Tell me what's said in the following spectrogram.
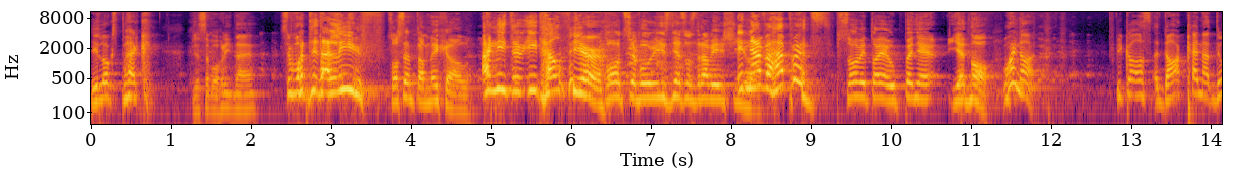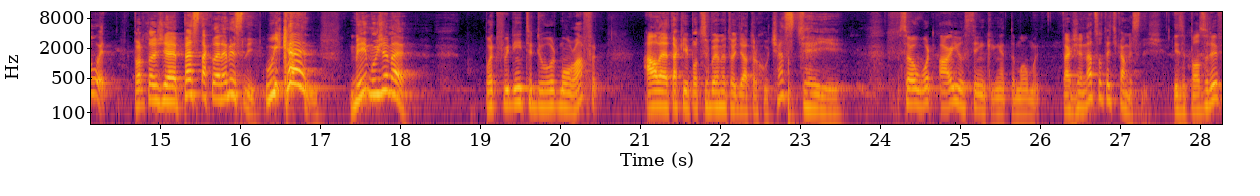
He looks back. Že se ohlídne? So what did I leave? Co jsem tam nechal? I need to eat healthier. Potřebuji jíst něco It zdravějšího. never happens. Psovi to je úplně jedno, Why not? Because a dog cannot do it. protože pes takhle nemyslí. We can. My můžeme, But we need to do it more often. Ale taky potřebujeme to dělat trochu častěji. So what are you thinking at the moment? Takže na co teďka myslíš? Is it positive?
